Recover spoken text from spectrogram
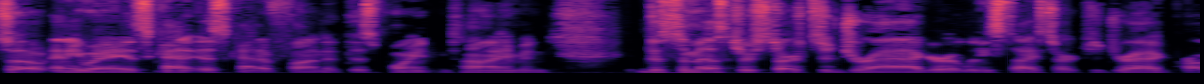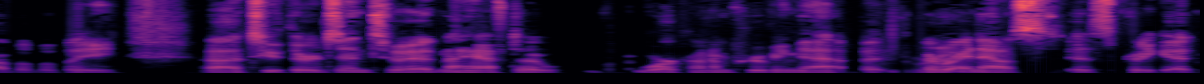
so anyway, it's kind of it's kind of fun at this point in time, and the semester starts to drag, or at least I start to drag, probably uh, two thirds into it, and I have to work on improving that. But, right. but right now, it's it's pretty good.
